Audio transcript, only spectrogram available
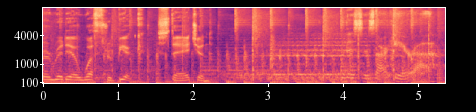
Era Radio with Rebuke. Stay tuned. This is our era.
